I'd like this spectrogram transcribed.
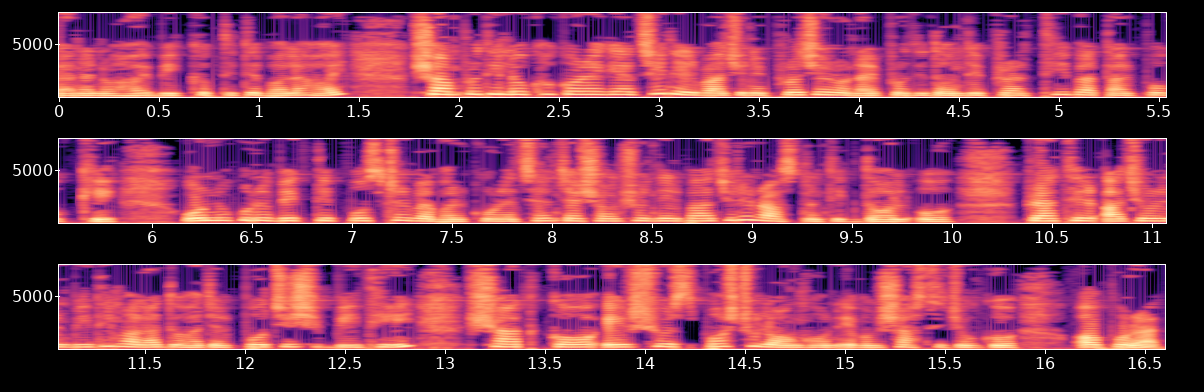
জানানো হয়। বিজ্ঞপ্তিতে বলা হয়, সম্প্রতি লক্ষ্য করা গেছে নির্বাচনী প্রচারণায় প্রতিদ্বন্দ্বী প্রার্থী বা তার পক্ষে অন্য কোনো ব্যক্তি পোস্টার ব্যবহার করেছেন যা সংসদ নির্বাচনে রাজনৈতিক দল ও প্রার্থীর আচরণ বিধিমালা দু হাজার পঁচিশ বিধি সাত ক এর সুস্পষ্ট লঙ্ঘন এবং শাস্তিযোগ্য অপরাধ।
